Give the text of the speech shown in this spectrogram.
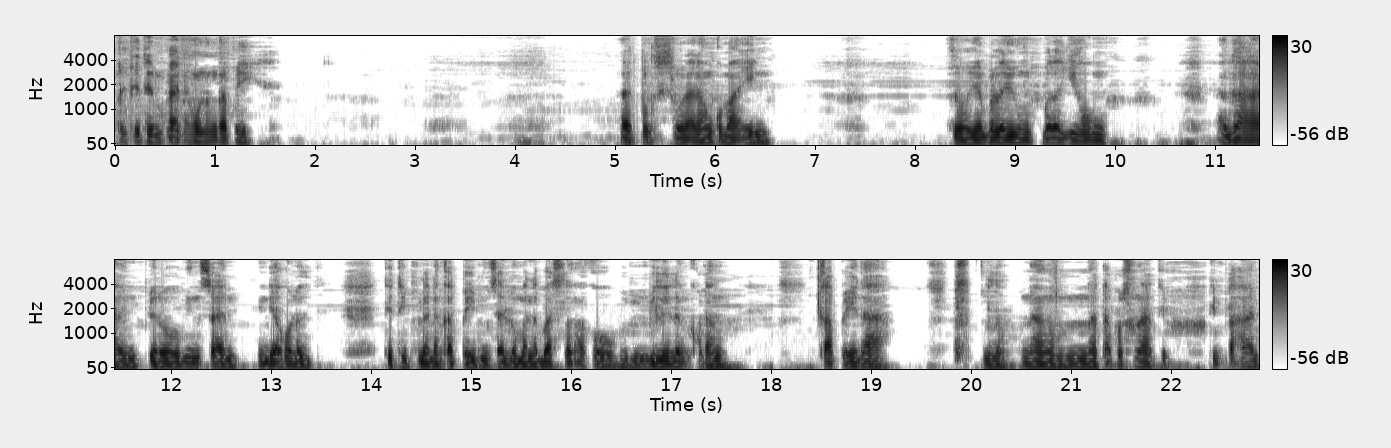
Nagtitimpla na ako ng kape. At magsisimula na akong kumain. So, yan pala yung balagi kong agahan. Pero minsan, hindi ako nagtitimpla ng kape. Minsan, lumalabas lang ako. Bumibili lang ako ng kape na nang natapos na tim- timplahan.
